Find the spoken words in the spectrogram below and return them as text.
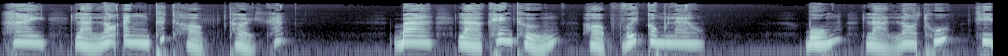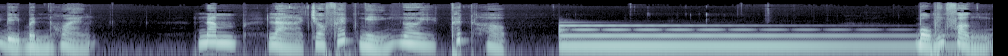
Hai là lo ăn thích hợp thời khắc. Ba là khen thưởng hợp với công lao. Bốn là lo thuốc khi bị bệnh hoạn năm là cho phép nghỉ ngơi thích hợp. Bổn phận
